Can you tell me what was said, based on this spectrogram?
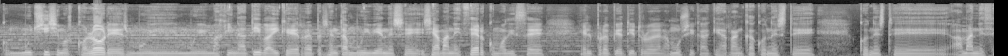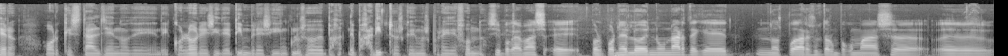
con muchísimos colores, muy, muy imaginativa y que representa muy bien ese, ese amanecer, como dice el propio título de la música, que arranca con este, con este amanecer orquestal lleno de, de colores y de timbres e incluso de, pajaritos que vimos por ahí de fondo. Sí, porque además, eh, por ponerlo en un arte que nos pueda resultar un poco más, eh, eh,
